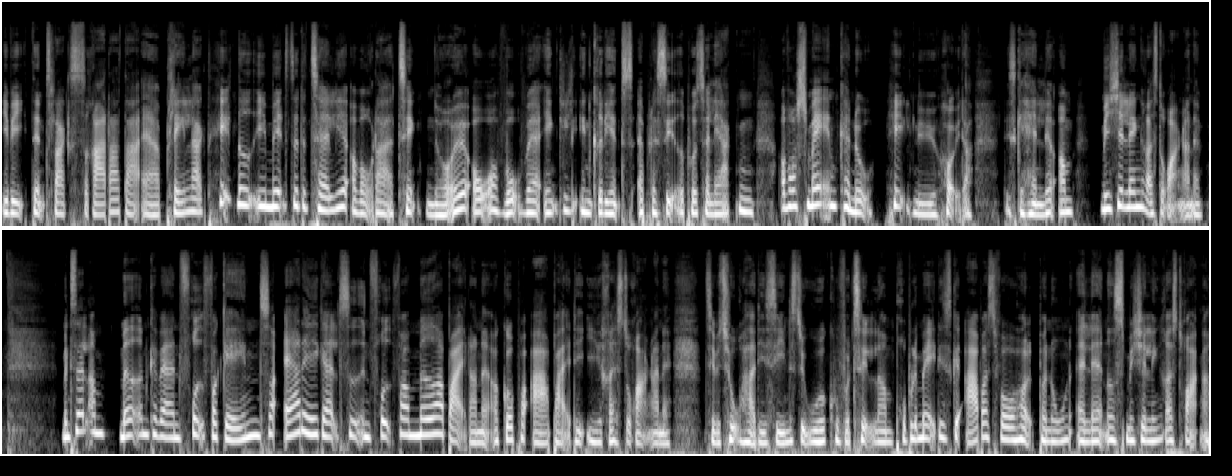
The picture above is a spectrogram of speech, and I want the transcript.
I ved, den slags retter, der er planlagt helt ned i mindste detalje, og hvor der er tænkt nøje over, hvor hver enkelt ingrediens er placeret på tallerkenen, og hvor smagen kan nå helt nye højder. Det skal handle om Michelin-restauranterne. Men selvom maden kan være en fryd for ganen, så er det ikke altid en fryd for medarbejderne at gå på arbejde i restauranterne. TV2 har de seneste uger kunne fortælle om problematiske arbejdsforhold på nogle af landets Michelin-restauranter.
